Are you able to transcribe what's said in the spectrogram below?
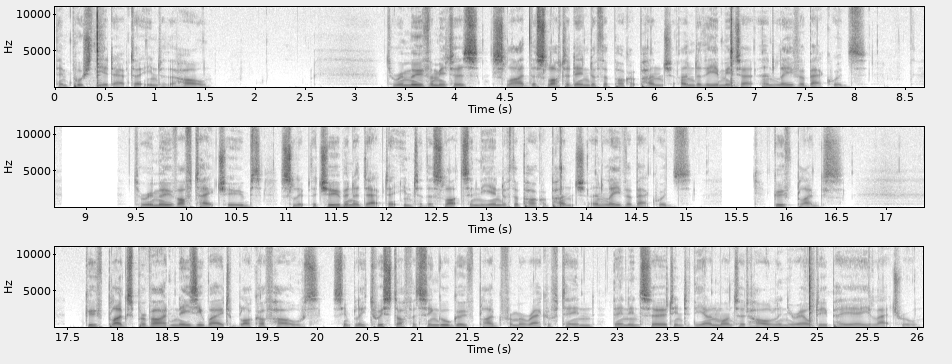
then push the adapter into the hole. To remove emitters, slide the slotted end of the pocket punch under the emitter and lever backwards. To remove off-take tubes, slip the tube and adapter into the slots in the end of the pocket punch and lever backwards. Goof plugs. Goof plugs provide an easy way to block off holes. Simply twist off a single goof plug from a rack of 10, then insert into the unwanted hole in your LDPE lateral.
